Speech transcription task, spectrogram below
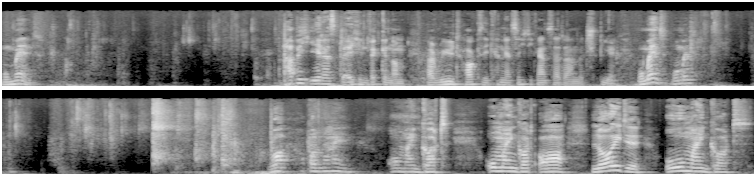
Moment. Habe ich ihr das Bällchen weggenommen? Weil Real Talk, sie kann jetzt nicht die ganze Zeit damit spielen. Moment, Moment. Oh, nein. Oh mein Gott. Oh mein Gott. Oh, Leute. Oh mein Gott.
